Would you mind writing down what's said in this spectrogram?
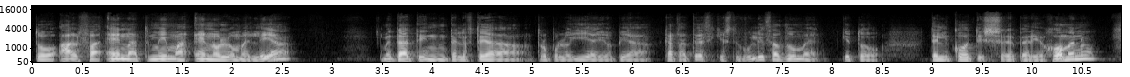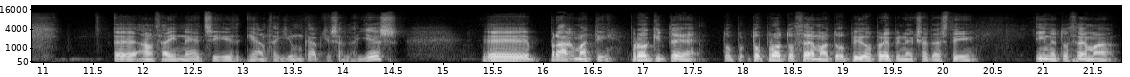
το Α1 τμήμα εν ολομελία μετά την τελευταία τροπολογία η οποία κατατέθηκε στη Βουλή. Θα δούμε και το τελικό της ε, περιεχόμενο, ε, αν θα είναι έτσι ή αν θα γίνουν κάποιες αλλαγές. Ε, πράγματι, πρόκειται το, το πρώτο θέμα το οποίο πρέπει να εξεταστεί είναι το θέμα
